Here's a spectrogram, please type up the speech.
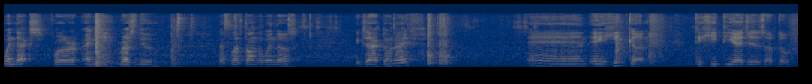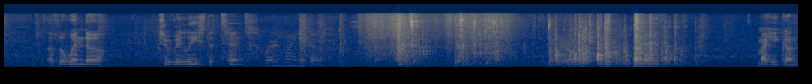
Windex for any residue that's left on the windows X-Acto knife and a heat gun to heat the edges of the of the window to release the tint. Where's my heat gun? My heat gun.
